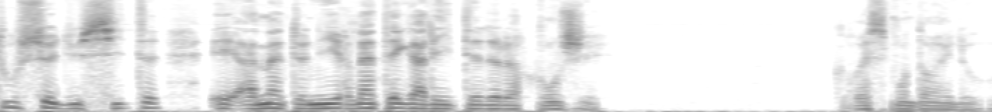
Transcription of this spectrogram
tous ceux du site et à maintenir l'intégralité de leurs congés. Correspondant Hello.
